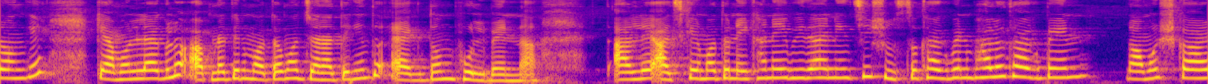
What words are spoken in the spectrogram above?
সঙ্গে। কেমন লাগল আপনাদের মতামত জানাতে কিন্তু একদম ভুলবেন না। তাহলে আজকের মতন এখানেই বিদায় নিচ্ছি। সুস্থ থাকবেন, ভালো থাকবেন। নমস্কার।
